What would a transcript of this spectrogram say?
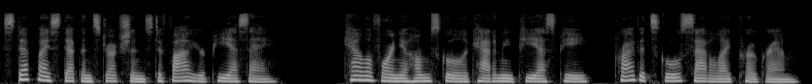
Step by step instructions to file your PSA. California Homeschool Academy PSP, Private School Satellite Program.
